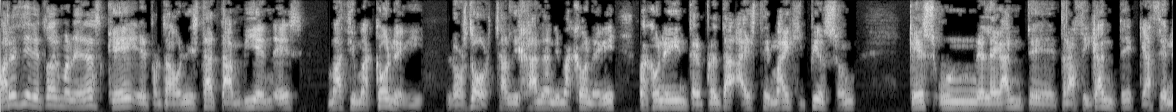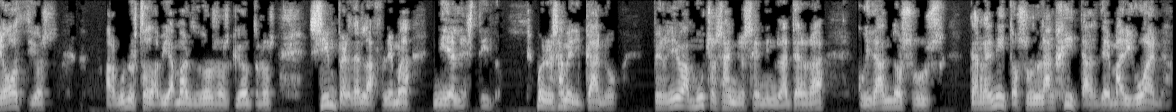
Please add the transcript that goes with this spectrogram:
Parece de todas maneras que el protagonista también es Matthew McConaughey, los dos, Charlie Hannan y McConaughey. McConaughey interpreta a este Mikey Pearson, que es un elegante traficante que hace negocios, algunos todavía más dudosos que otros, sin perder la flema ni el estilo. Bueno, es americano, pero lleva muchos años en Inglaterra cuidando sus terrenitos, sus granjitas de marihuana.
